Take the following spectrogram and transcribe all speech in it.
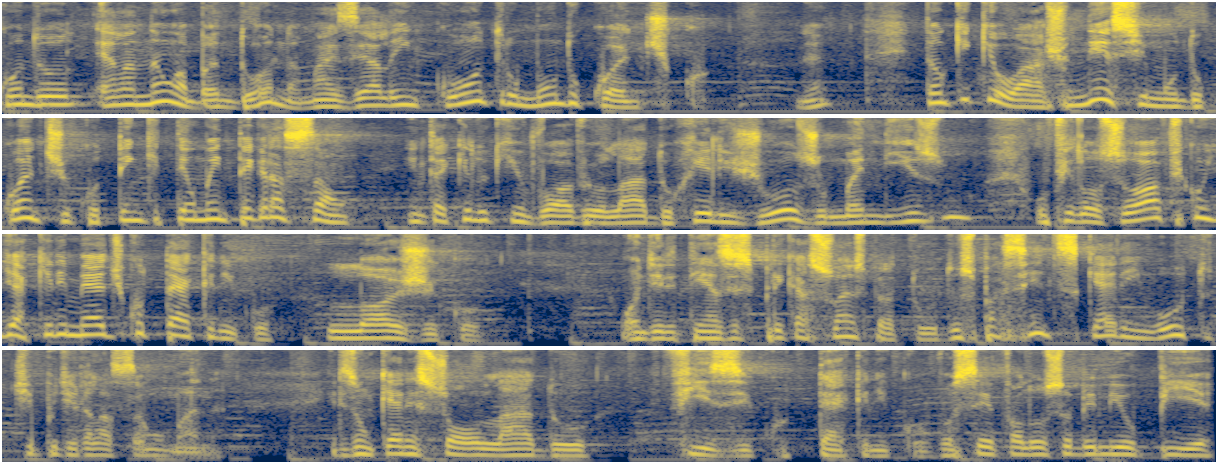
quando ela não abandona, mas ela encontra o mundo quântico. Né? Então, o que, que eu acho? Nesse mundo quântico tem que ter uma integração entre aquilo que envolve o lado religioso, humanismo, o filosófico e aquele médico técnico, lógico, onde ele tem as explicações para tudo. Os pacientes querem outro tipo de relação humana. Eles não querem só o lado físico, técnico. Você falou sobre miopia.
